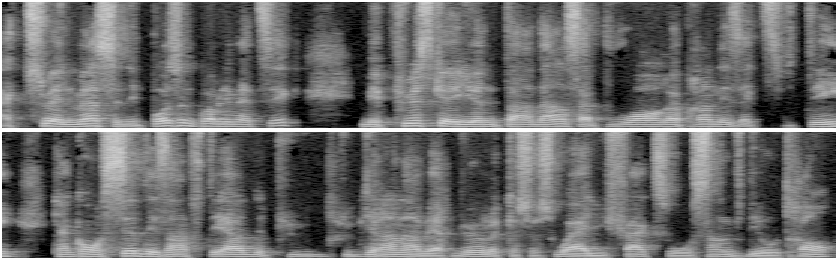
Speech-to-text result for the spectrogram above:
Actuellement, ce n'est pas une problématique, mais puisqu'il y a une tendance à pouvoir reprendre les activités, quand on cible des amphithéâtres de plus, grande envergure, que ce soit à Halifax ou au centre Vidéotron,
